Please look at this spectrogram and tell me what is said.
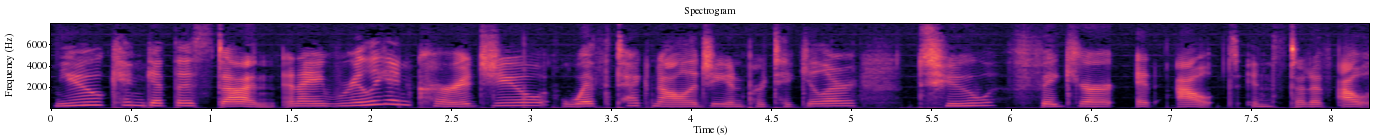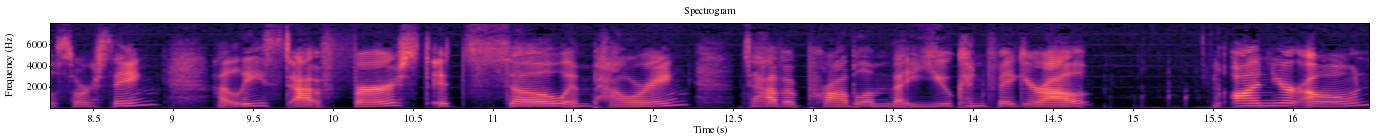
You can get this done. And I really encourage you, with technology in particular, to figure it out instead of outsourcing. At least at first, it's so empowering to have a problem that you can figure out on your own.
